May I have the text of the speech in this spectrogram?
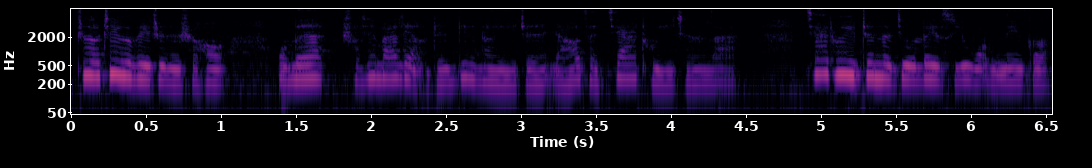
织到这个位置的时候，我们首先把两针并成一针，然后再加出一针来，加出一针呢，就类似于我们那个，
